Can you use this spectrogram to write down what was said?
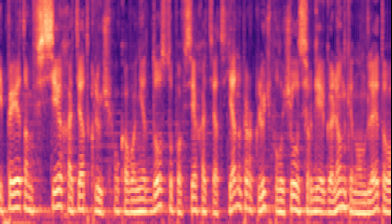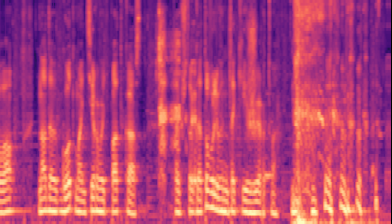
И при этом все хотят ключ. У кого нет доступа, все хотят. Я, например, ключ получил от Сергея Галенкина, но для этого вам надо год монтировать подкаст. Так что готовы ли вы на такие жертвы?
